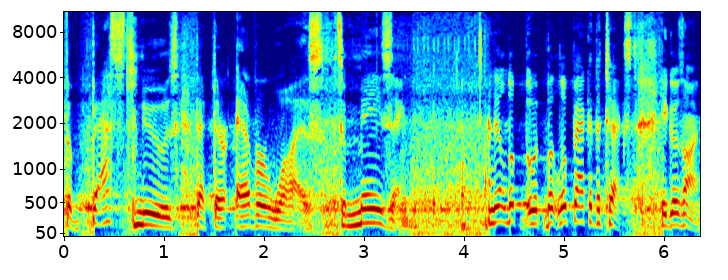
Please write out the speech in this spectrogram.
the best news that there ever was. It's amazing. And then look, but look back at the text. He goes on.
